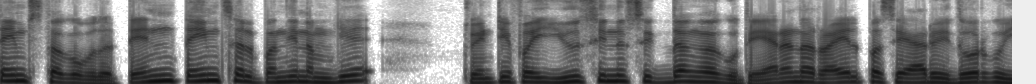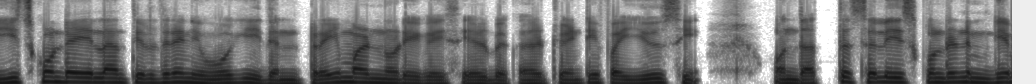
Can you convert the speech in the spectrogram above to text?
ಟೈಮ್ಸ್ ತಗೋಬೋದು. ಟೆನ್ ಟೈಮ್ಸಲ್ಲಿ ಬಂದು ನಮಗೆ ಟ್ವೆಂಟಿ ಫೈವ್ ಯು ಸಿನೂ ಸಿಗ್ದಂಗೆ ಆಗುತ್ತೆ. ಯಾರನ್ನ ರಾಯಲ್ ಪಾಸ್ ಯಾರು ಇದುವರೆಗೂ ಈಸ್ಕೊಂಡೇ ಇಲ್ಲ ಅಂತ ಹೇಳಿದ್ರೆ ನೀವು ಹೋಗಿ ಇದನ್ನು ಟ್ರೈ ಮಾಡಿ ನೋಡಿ ಗೈಸ್ ಹೇಳ್ಬೇಕಂದ್ರೆ ಟ್ವೆಂಟಿ ಫೈವ್ ಯು ಸಿ ಒಂದು ಹತ್ತು ಸಲ ಈಸ್ಕೊಂಡ್ರೆ ನಿಮಗೆ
